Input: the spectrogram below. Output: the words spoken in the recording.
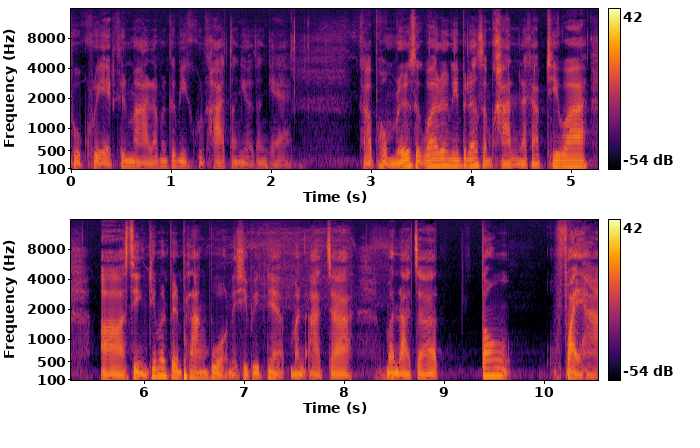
ถูก create ขึ้นมาแล้วมันก็มีคุณค่าตั้งเยอะตั้งแยะครับผมเลยรู้สึกว่าเรื่องนี้เป็นเรื่องสำคัญนะครับที่ว่าอ่าสิ่งที่มันเป็นพลังบวกในชีวิตเนี่ยมันอาจจะมันอาจจะต้องใฝ่หา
